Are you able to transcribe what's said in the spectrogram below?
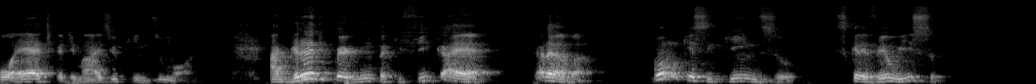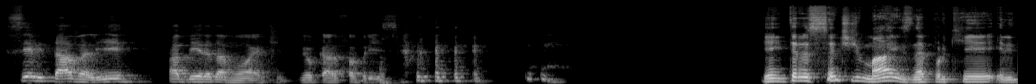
poética demais e o Kindes morre. A grande pergunta que fica é: caramba, como que esse Kinzo escreveu isso se ele estava ali à beira da morte, meu caro Fabrício? E é interessante demais, né? Porque ele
